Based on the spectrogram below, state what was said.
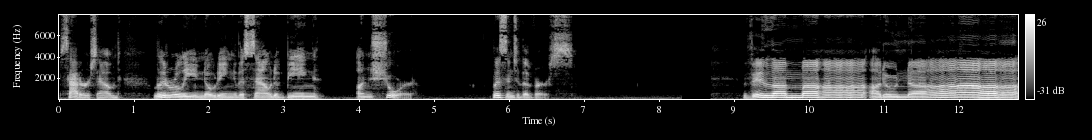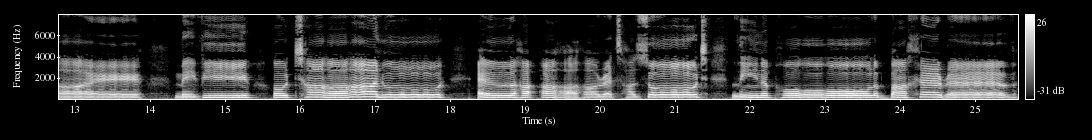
sadder sound, literally noting the sound of being unsure. Listen to the verse. Vilama Adonai Mevi Otanu El Haaretz Hazot Linapol Bacherev.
